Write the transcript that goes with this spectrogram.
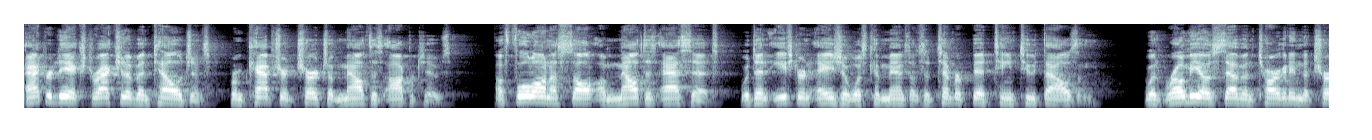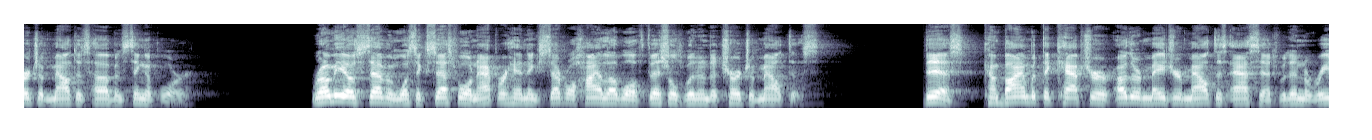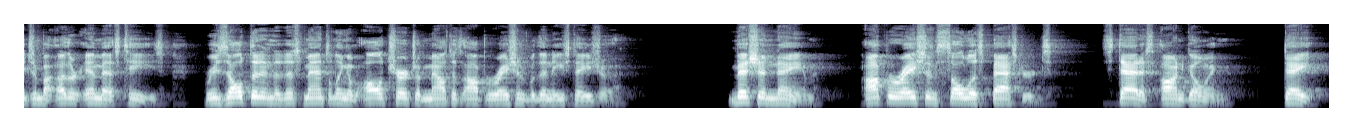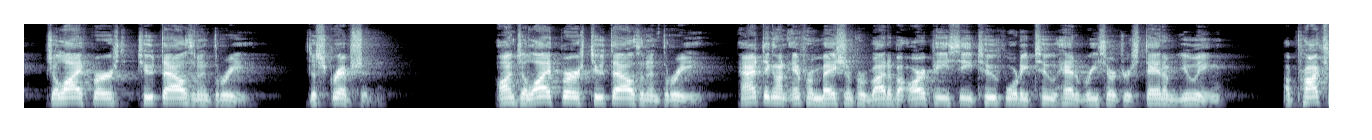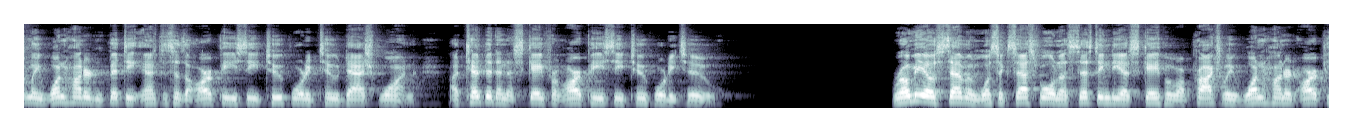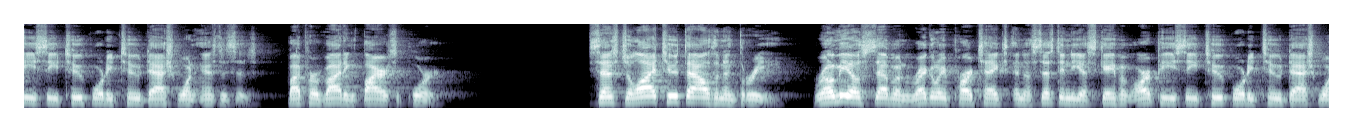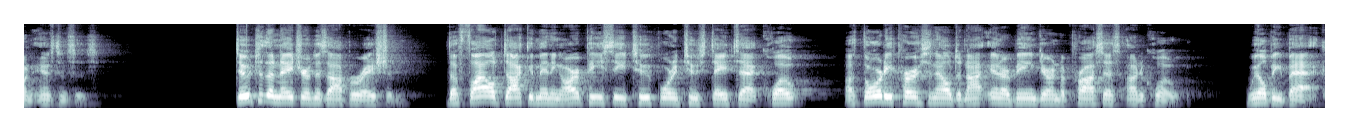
after the extraction of intelligence from captured Church of Malthus operatives, a full-on assault on Malthus assets within Eastern Asia was commenced on September 15, 2000, with Romeo-7 targeting the Church of Malthus hub in Singapore. Romeo-7 was successful in apprehending several high-level officials within the Church of Malthus. This, combined with the capture of other major Malthus assets within the region by other MSTs, resulted in the dismantling of all Church of Malthus operations within East Asia. Mission Name Operation Soulless Bastards. Status ongoing. Date July 1, 2003 Description. On July 1, 2003, acting on information provided by RPC-242 head researcher Stanham Ewing, approximately 150 instances of RPC-242-1 attempted an escape from RPC-242. Romeo-7 was successful in assisting the escape of approximately 100 RPC-242-1 instances by providing fire support. Since July 2003, Romeo-7 regularly partakes in assisting the escape of RPC-242-1 instances. Due to the nature of this operation, the file documenting RPC-242 states that, quote, Authority personnel did not intervene during the process. Unquote. We'll be back.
